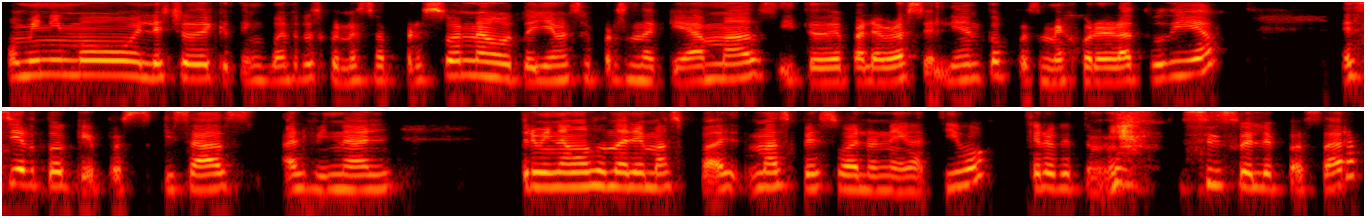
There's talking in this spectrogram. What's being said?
o mínimo el hecho de que te encuentres con esa persona o te llame esa persona que amas y te dé palabras de aliento, pues mejorará tu día. Es cierto que pues quizás al final terminamos dándole más, más peso a lo negativo, creo que también sí suele pasar,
